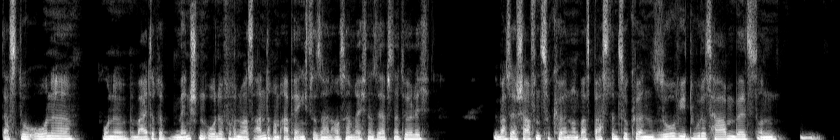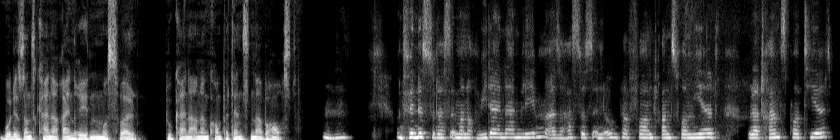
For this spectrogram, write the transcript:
dass du ohne, ohne weitere Menschen, ohne von was anderem abhängig zu sein, außer dem Rechner selbst natürlich, was erschaffen zu können und was basteln zu können, so wie du das haben willst und wo dir sonst keiner reinreden muss, weil du keine anderen Kompetenzen da brauchst. Mhm. Und findest du das immer noch wieder in deinem Leben? Also hast du es in irgendeiner Form transformiert oder transportiert?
